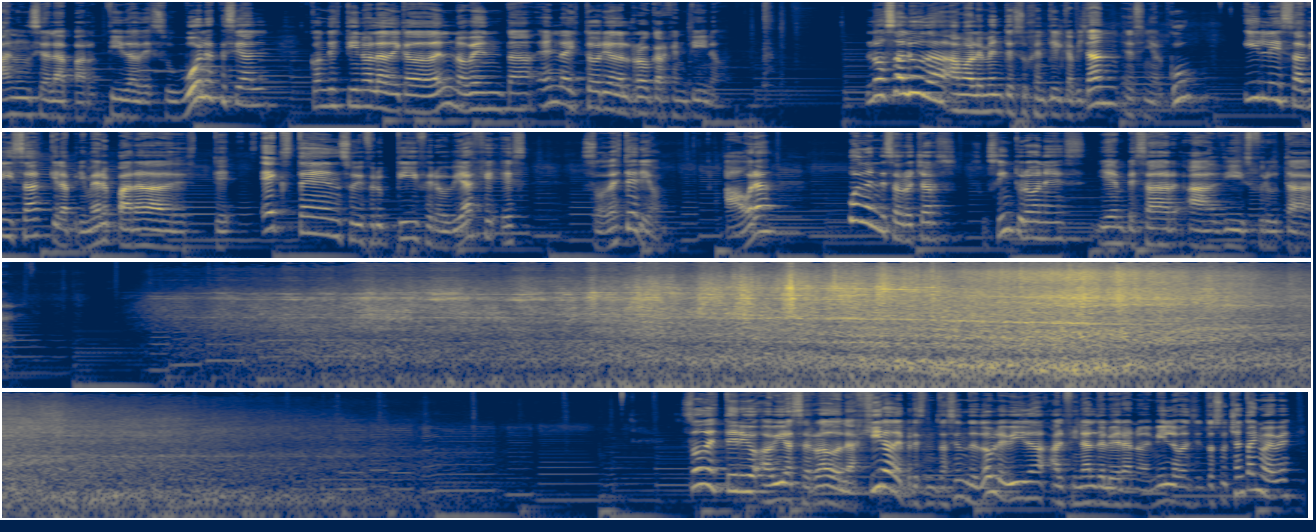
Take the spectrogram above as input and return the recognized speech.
anuncia la partida de su vuelo especial con destino a la década del 90 en la historia del rock argentino. Los saluda amablemente su gentil capitán, el señor Q, y les avisa que la primera parada de este extenso y fructífero viaje es Soda Stereo. Ahora pueden desabrochar sus cinturones y empezar a disfrutar. Soda Stereo había cerrado la gira de presentación de Doble Vida al final del verano de 1989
